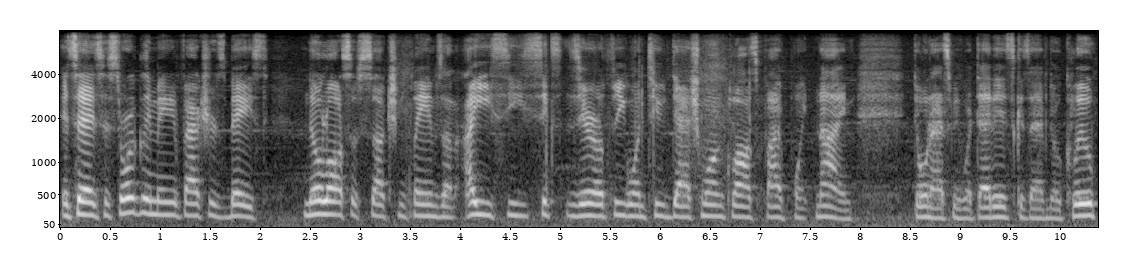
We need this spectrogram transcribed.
It says historically manufacturers based no loss of suction claims on IEC 60312-1 clause 5.9. Don't ask me what that is because I have no clue.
